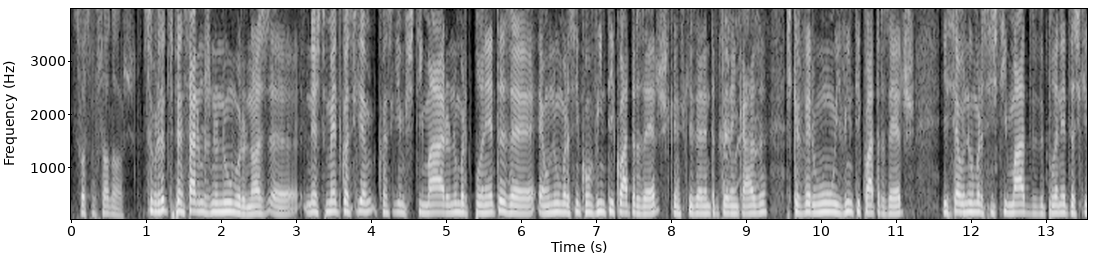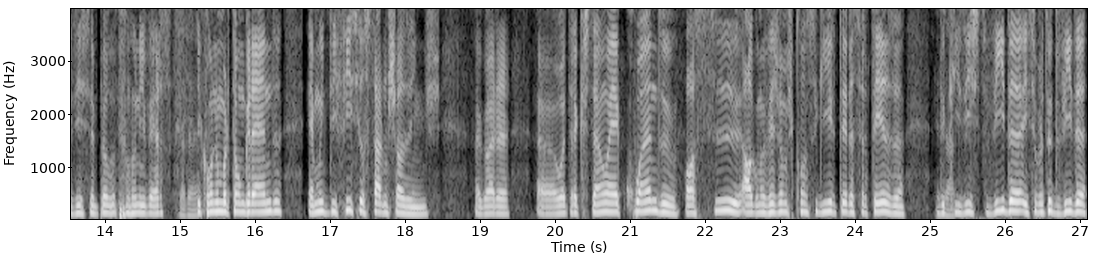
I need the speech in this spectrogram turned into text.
se fôssemos só nós. Sobretudo se pensarmos no número, nós uh, neste momento conseguimos, conseguimos estimar o número de planetas, é, é um número assim com 24 zeros, quem se quiser entreter em casa, escrever 1 e 24 zeros, isso Sim. é o número assim, estimado de planetas que existem pelo, pelo universo, Exatamente. e com um número tão grande é muito difícil estarmos sozinhos. Agora, a outra questão é quando ou se alguma vez vamos conseguir ter a certeza de que existe vida e, sobretudo, vida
